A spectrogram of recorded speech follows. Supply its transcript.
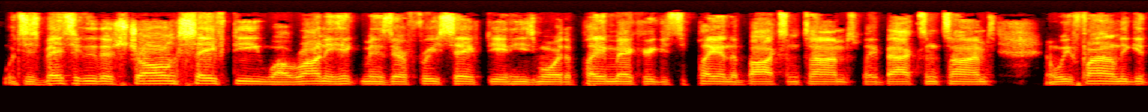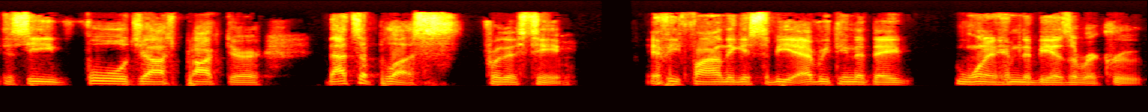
which is basically their strong safety, while Ronnie Hickman is their free safety, and he's more the playmaker. He gets to play in the box sometimes, play back sometimes, and we finally get to see full Josh Proctor. That's a plus for this team if he finally gets to be everything that they wanted him to be as a recruit.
